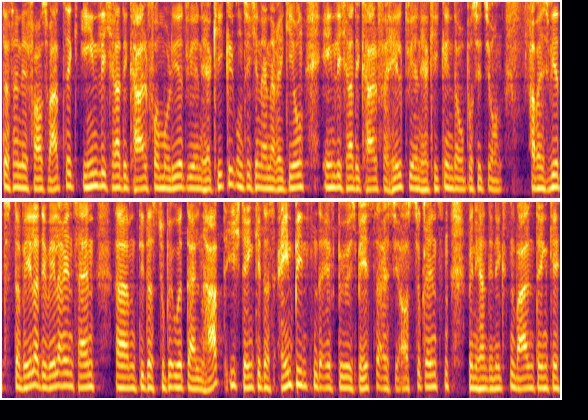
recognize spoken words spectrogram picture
dass eine Frau Swarzek ähnlich radikal formuliert wie ein Herr Kickel und sich in einer Regierung ähnlich radikal verhält wie ein Herr Kickel in der Opposition. Aber es wird der Wähler, die Wählerin sein, ähm, die das zu beurteilen hat. Ich denke, das Einbinden der FPÖ ist besser, als sie auszugrenzen. Wenn ich an die nächsten Wahlen denke,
